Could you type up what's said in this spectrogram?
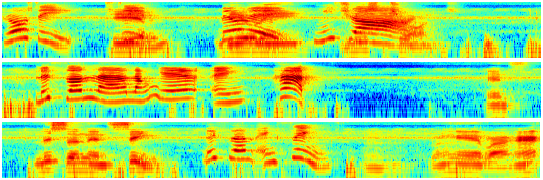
Rosie, Tim, Billy, Billy, Miss. John. Listen là lắng nghe and hát. And listen and sing. Listen and sing. Ừ, lắng nghe và hát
